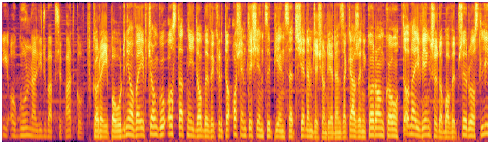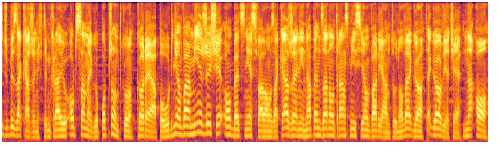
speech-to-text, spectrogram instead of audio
i ogólna liczba przypadków W Korei Południowej w ciągu ostatniej doby wykryto 8571 zakażeń koronką. To największy dobowy przyrost liczby zakażeń w tym kraju od samego początku. Korea Południowa mierzy się obecnie z falą zakażeń napędzaną transmisją wariantu nowego. Tego wiecie, na O,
